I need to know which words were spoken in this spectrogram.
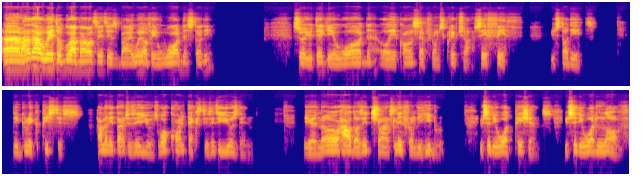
Um, another way to go about it is by way of a word study. So you take a word or a concept from scripture, say faith, you study it. The Greek pistis, how many times is it used? What context is it used in? You know, how does it translate from the Hebrew? You see the word patience, you see the word love,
